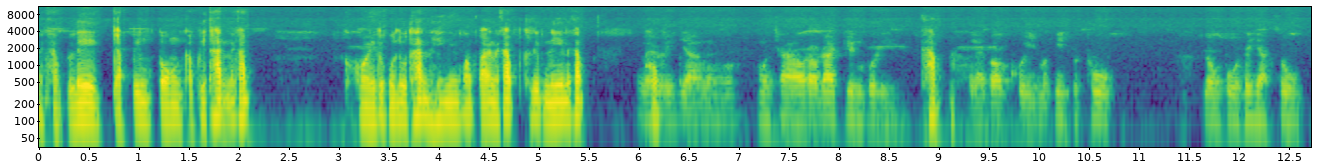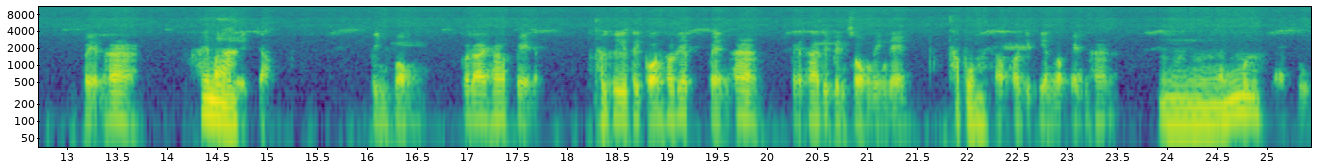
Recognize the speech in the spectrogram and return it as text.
นะครับ เลขจับปิงปองกับพี่ทัศน์นะครับขอให้ทุกคนทุกท่านเฮงๆปังๆนะครับ คลิปนี้นะครับแล้วอีกอย่างหนึ่งเมื่อเช้าเราได้กลิ่นบุหรี่ครับ แล้วก็คุยเมื่อกี้จุดทูบหลวงปู่ถ้าอยากสูบแปดห้าให้มาก็เลยจับ ปิงปองก็ได้ห้าแปดก็คือแต่ก่อนเขาเรียกแปดห้าแปดห้าจะเป็นซองแดงครับผมๆครับเขาจะเขียนว่าแปดห้าอืคมนอยากสูบ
